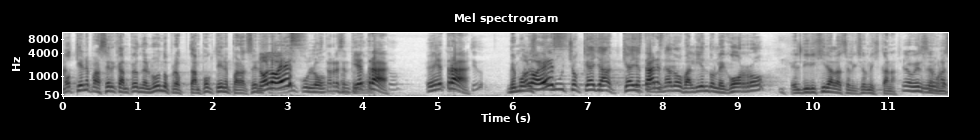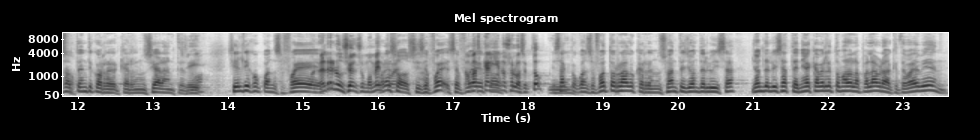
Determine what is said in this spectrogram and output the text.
No tiene para ser campeón del mundo, pero tampoco tiene para ser. No lo es. Está resentido. Pietra. ¿Eh? Pietra. Me molestó mucho que haya, que haya terminado valiéndole gorro el dirigir a la selección mexicana. Sí, hubiera sido más auténtico que renunciar antes, ¿no? Si él dijo cuando se fue. Bueno, él renunció en su momento. Por eso, ¿eh? si se fue. Se fue más que alguien no se lo aceptó. Exacto, cuando se fue Torrado, que renunció ante John de Luisa, John de Luisa tenía que haberle tomado la palabra, que te vaya bien.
